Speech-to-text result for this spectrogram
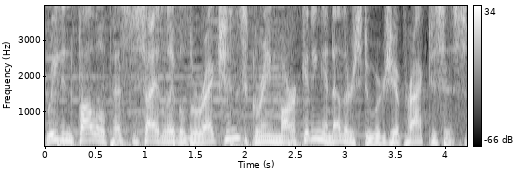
Read and follow pesticide label directions, grain marketing, and other stewardship practices.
